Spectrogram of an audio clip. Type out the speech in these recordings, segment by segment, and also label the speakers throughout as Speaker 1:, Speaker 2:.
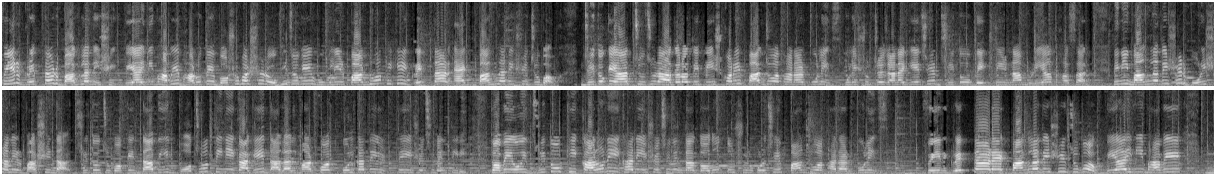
Speaker 1: ফের গ্রেপ্তার বাংলাদেশি। বেআইনিভাবে ভারতে বসবাসের অভিযোগে হুগলির পান্ডুয়া থেকে গ্রেপ্তার এক বাংলাদেশি যুবক। ধৃতকে আজ চুচুড়া আদালতে পেশ করে পান্ডুয়া থানার পুলিশ। পুলিশ সূত্রে জানা গিয়েছে, ধৃত ব্যক্তির নাম রিয়াদ হাসান। তিনি বাংলাদেশের বরিশালের বাসিন্দা। ধৃত যুবকের দাবি, বছর তিনেক আগে দালাল মারফত কলকাতাতে এসেছিলেন তিনি। তবে ওই ধৃত কি কারণে এখানে এসেছিলেন তা তদন্ত শুরু করেছে পান্ডুয়া থানার পুলিশ। ফের গ্রেপ্তার এক বাংলাদেশি যুবক। বেআইনি ভাবে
